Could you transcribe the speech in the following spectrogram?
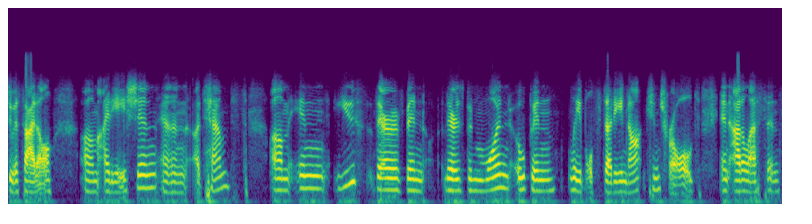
suicidal um, ideation and attempts. Um, in youth, there have been there's been one open label study, not controlled, in adolescents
